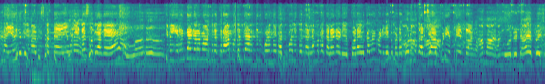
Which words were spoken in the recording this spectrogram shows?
நான் எதுக்கு தெரியுமா அப்படி சொன்னேன் இவங்க என்ன சொல்றாங்க இவன் இரண்டாம் தரமா வந்திருக்கிறா முதல் தரத்தின் குழந்தை பத்மாவதிக்கு ஒரு நல்ல முறையில் கல்யாணம் பண்ணி. இவ கல்யாணம் பண்ணி வைக்க மாட்டா குடும்ப காட்சி அப்படி இப்படின்றாங்க ஆமா அங்க ஒரு ரெண்டு ஆய பேசி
